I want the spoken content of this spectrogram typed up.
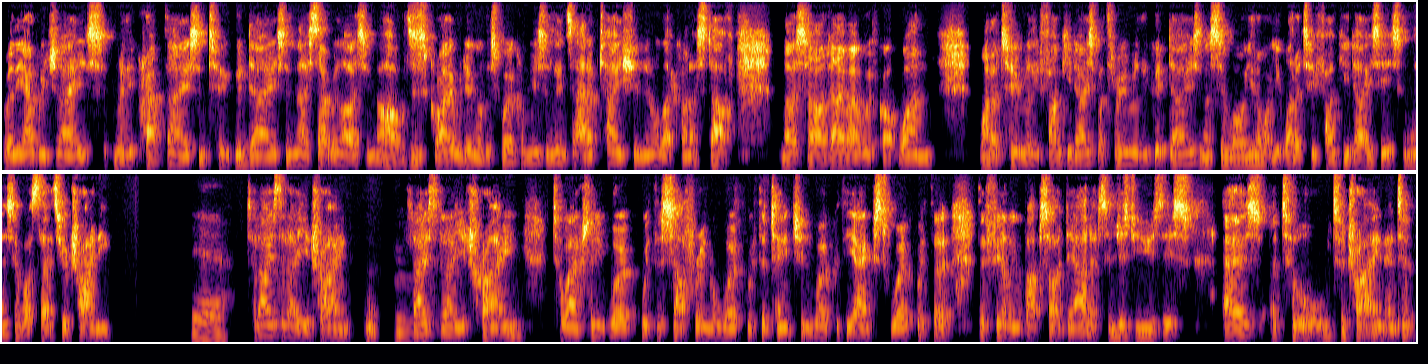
really average days really crap days and two good days and they start realizing oh this is great. We're doing all this work on resilience adaptation and all that kind of stuff. No so our demo we've got one one or two really funky days but three really good days. And i said well you know what your one or two funky days is? And they said what's that? It's your training Yeah. today's the day you train Mm. Today's the day you train to actually work with the suffering or work with the tension, work with the angst, work with the, the feeling of upside downness, and just use this as a tool to train and to,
